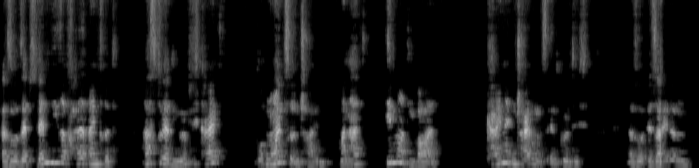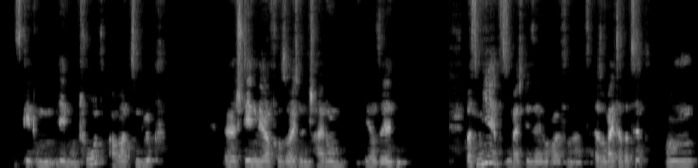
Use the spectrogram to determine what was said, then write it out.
Also selbst wenn dieser Fall eintritt, hast du ja die Möglichkeit, dort neu zu entscheiden. Man hat immer die Wahl. Keine Entscheidung ist endgültig. Also es sei denn, es geht um Leben und Tod, aber zum Glück äh, stehen wir vor solchen Entscheidungen eher selten. Was mir jetzt zum Beispiel sehr geholfen hat, also weiterer Tipp, ähm,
